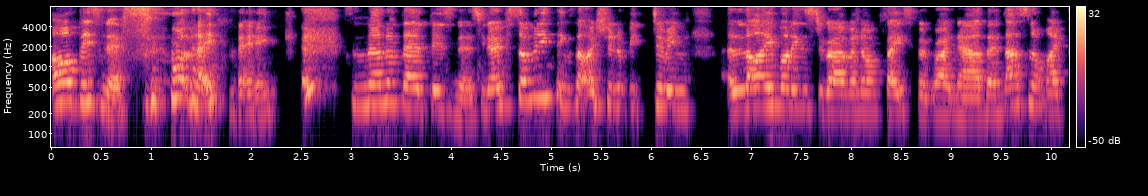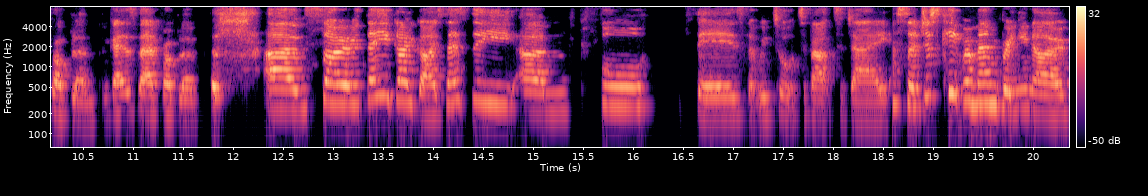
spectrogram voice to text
our business what they think. It's none of their business. You know, if so many things that I shouldn't be doing live on Instagram and on Facebook right now, then that's not my problem. Okay, it's their problem. Um, so there you go, guys. There's the um, four fears that we talked about today. So just keep remembering, you know,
